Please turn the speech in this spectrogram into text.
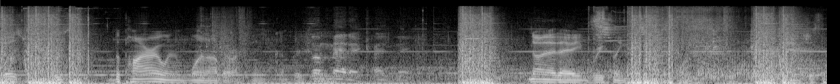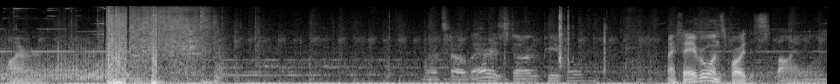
There was, there was the Pyro and one other, I think. I'm pretty The sure. medic, I think. No, no, they recently made another one. Just the Pyro. That's how that is done, people. My favorite one's probably the Spy one.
